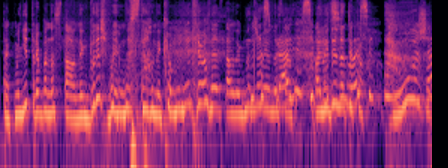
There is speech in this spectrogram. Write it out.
так, мені треба наставник, будеш моїм наставником, мені треба наставник, будеш моїм наставником. А людина така, Боже,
